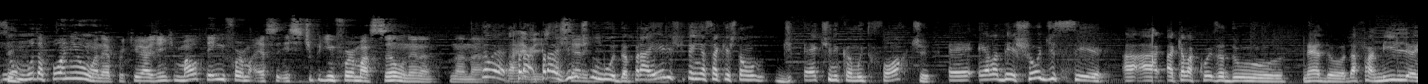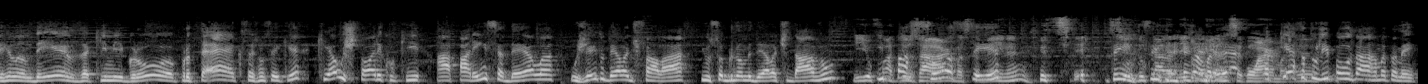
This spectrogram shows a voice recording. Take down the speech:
Sim, não muda porra nenhuma, né? Porque a gente mal tem informa esse, esse tipo de informação, né, na, na- Não, é, na pra, revista, pra na gente não de- muda. Pra eles que tem essa questão de étnica muito forte, é, ela deixou de ser a- a- aquela coisa do, né, do, da família irlandesa que migrou pro Texas, não sei o quê, que é o histórico que a aparência dela, o jeito dela de falar e o sobrenome dela te davam. E o e fato de usar passou a armas ser- também, né? Ser Sim, do sim. cara desde criança é, com é arma. porque essa né? tulipa usa arma também.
